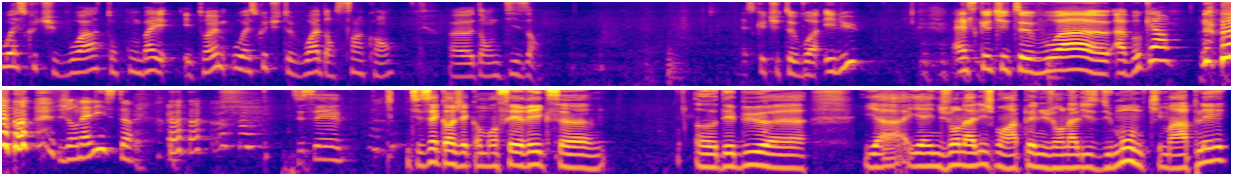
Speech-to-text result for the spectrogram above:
où est-ce que tu vois ton combat et, toi-même, où est-ce que tu te vois dans 5 ans, euh, dans 10 ans? Est-ce que tu te vois élu? Est-ce que tu te vois euh, avocat? Journaliste? Tu, sais, tu sais, quand j'ai commencé Rix, au début, il y, a, y a une journaliste, je me rappelle, une journaliste du Monde qui m'a appelé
